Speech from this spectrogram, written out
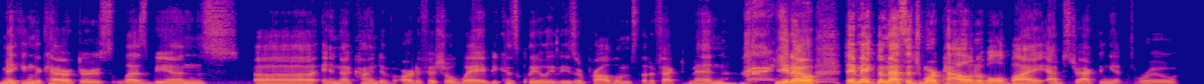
making the characters lesbians uh, in a kind of artificial way because clearly these are problems that affect men. you know, they make the message more palatable by abstracting it through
